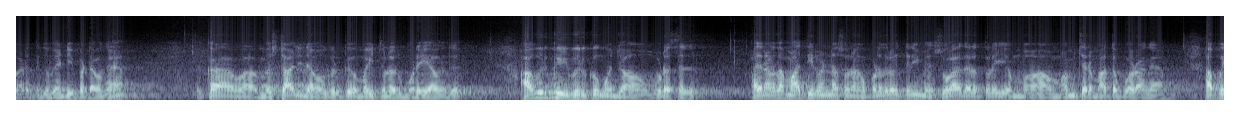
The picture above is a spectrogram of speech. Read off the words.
மடத்துக்கு வேண்டியப்பட்டவங்க க- ஸ்டாலின் அவங்களுக்கு மைத்துனர் முறையாகுது அவருக்கு இவருக்கும் கொஞ்சம் உடசல். அதனால தான் மாற்றிடுவேன்னு சொன்னாங்க. போன தடவை தெரியுமே சுகாதாரத்துறை அமைச்சரை மாற்ற போகிறாங்க அப்போ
